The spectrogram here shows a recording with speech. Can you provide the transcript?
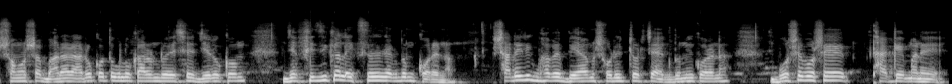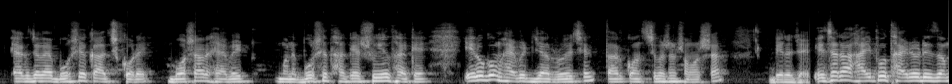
সমস্যা বাড়ার আরও কতগুলো কারণ রয়েছে, যেরকম যে ফিজিক্যাল এক্সারসাইজ একদম করে না। শারীরিকভাবে ব্যায়াম, শরীরচর্চা একদমই করে না। বসে বসে থাকে মানে এক জায়গায় বসে কাজ করে, বসার হ্যাবিট মানে বসে থাকে, শুয়ে থাকে, এরকম হ্যাবিট যার রয়েছে, তার কনস্টিপেশন সমস্যা বেড়ে যায়। এছাড়া হাইপোথাইরয়েডিজম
